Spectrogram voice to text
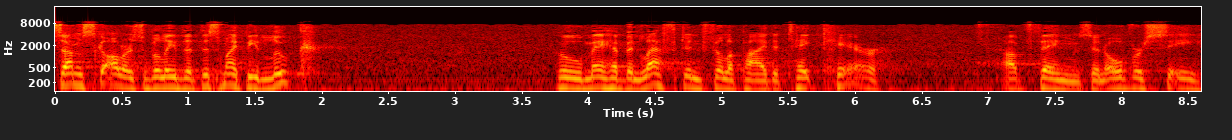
Some scholars believe that this might be Luke, who may have been left in Philippi to take care of things and oversee.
